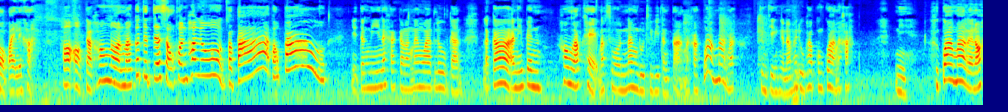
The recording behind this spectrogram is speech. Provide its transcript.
ต่อไปเลยค่ะ พอออกจากห้องนอนมาก็จะเจอสองคนพ่อลูกป้าป้าเป้าเป้าอยู่ตรงนี้นะคะกำลังนั่งวาดรูปกัน แล้วก็อันนี้เป็นห้องรับแขกนะโซนนั่งดูทีวีต่างๆนะคะ กว้างมากนะ จริงๆ เดี๋ยวน้ำให้ดูภาพกว้างๆนะคะ นี่คือกว้างมากเลยเนาะ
